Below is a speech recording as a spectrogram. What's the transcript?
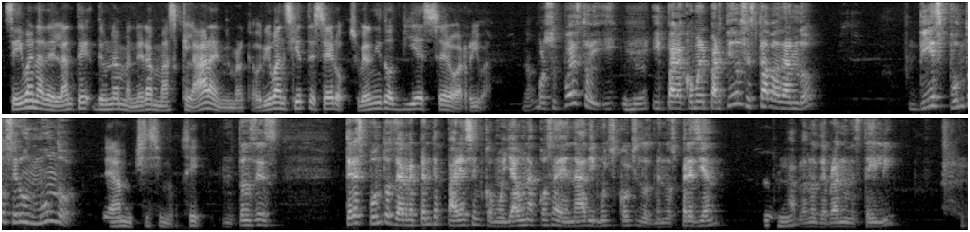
se iban adelante de una manera más clara en el marcador. Iban 7-0, se hubieran ido 10-0 arriba, ¿no? Por supuesto. Y, y para como el partido se estaba dando, 10 puntos era un mundo. Era muchísimo, sí. Entonces, tres puntos de repente parecen como ya una cosa de nada y muchos coaches los menosprecian. Hablando de Brandon Staley.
